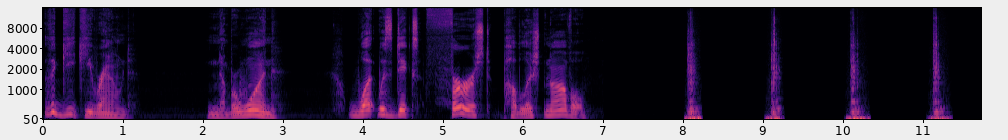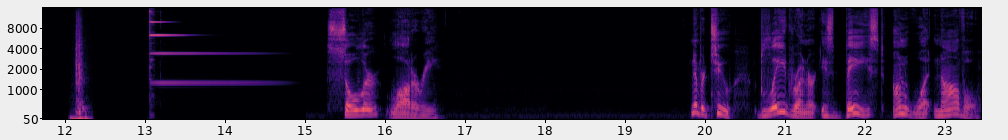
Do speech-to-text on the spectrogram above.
The Geeky Round. Number 1. What was Dick's first published novel? Solar Lottery. Number 2. Blade Runner is based on what novel?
